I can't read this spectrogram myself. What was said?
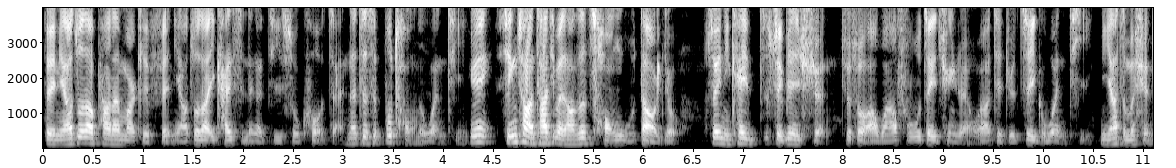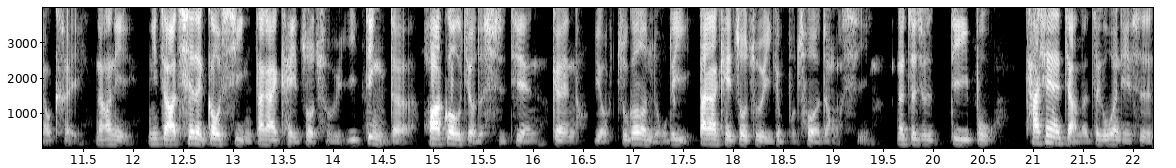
对，你要做到 product market fit，你要做到一开始那个急速扩展，那这是不同的问题。因为新创它基本上是从无到有，所以你可以随便选，就说啊，我要服务这一群人，我要解决这个问题，你要怎么选都可以。然后你你只要切的够细，你大概可以做出一定的花够久的时间，跟有足够的努力，大概可以做出一个不错的东西。那这就是第一步。他现在讲的这个问题是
